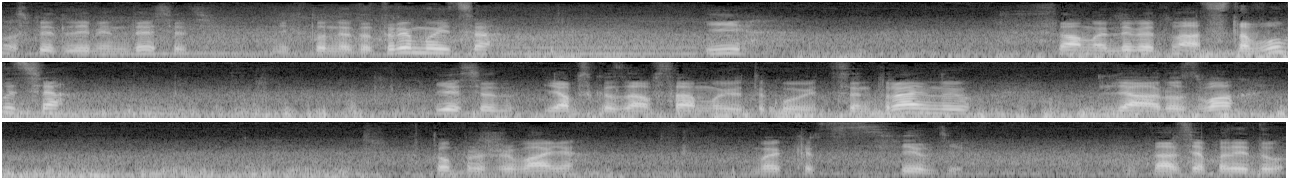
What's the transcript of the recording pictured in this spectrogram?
Ну, Limit 10 ніхто не дотримується. І саме 19 вулиця є, я б сказав, самою такою центральною для розваг, хто проживає в Бекерсфілді. Зараз я перейду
